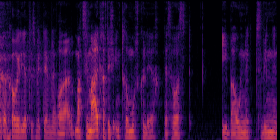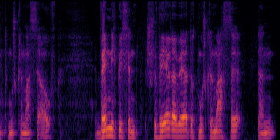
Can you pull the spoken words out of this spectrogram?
Oder korreliert das mit dem nicht? Aber Maximalkraft ist intramuskulär, das heißt, ich baue nicht zwingend Muskelmasse auf. Wenn ich ein bisschen schwerer werde durch Muskelmasse, dann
